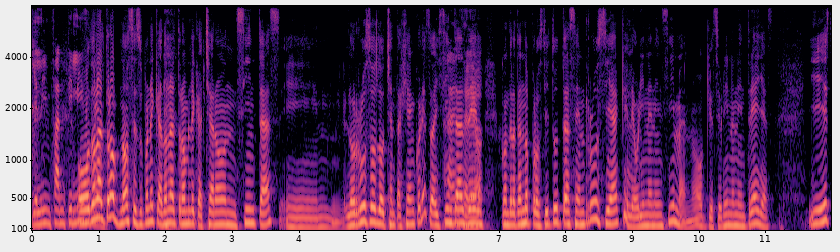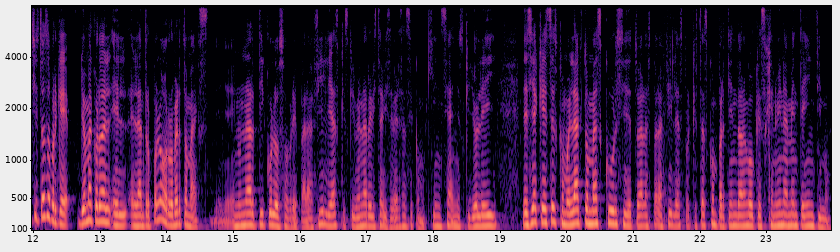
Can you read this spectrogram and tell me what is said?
Y el infantilismo. O Donald Trump, ¿no? Se supone que a Donald Trump le cacharon cintas. en- los rusos lo chantajean con eso. Hay cintas de él contratando prostitutas en Rusia que le orinan encima, ¿no? O que se orinan entre ellas. Y es chistoso porque yo me acuerdo el, el- el antropólogo Roberto Max, eh, en un artículo sobre parafilias que escribió en la revista Viceversa hace como 15 años que yo leí, decía que este es como el acto más cursi de todas las parafilias porque estás compartiendo algo que es genuinamente íntimo.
